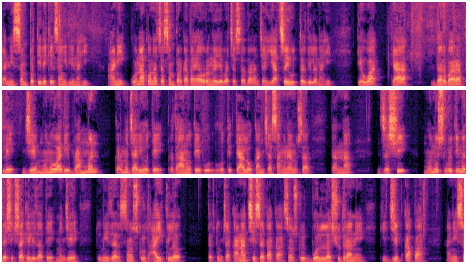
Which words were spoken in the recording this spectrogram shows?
त्यांनी संपत्ती देखील सांगितली नाही आणि कोणाकोणाच्या संपर्कात आहे औरंगजेबाच्या सरदारांच्या याचंही उत्तर दिलं नाही. तेव्हा त्या दरबारातले जे मनुवादी ब्राह्मण कर्मचारी होते प्रधान होते पूर होते त्या लोकांच्या सांगण्यानुसार त्यांना जशी मनुस्मृतीमध्ये शिक्षा केली जाते म्हणजे तुम्ही जर संस्कृत ऐकलं तर तुमच्या कानात शिसं टाका संस्कृत बोललं शूद्राने की जीप कापा आणि स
